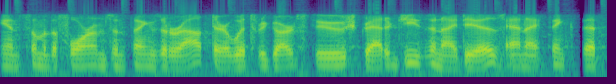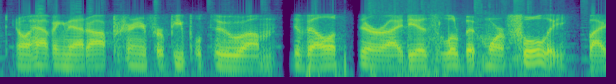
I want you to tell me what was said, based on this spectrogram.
in some of the forums and things that are out there with regards to strategies and ideas. And I think that you know having that opportunity for people to um, develop their ideas a little bit more fully by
